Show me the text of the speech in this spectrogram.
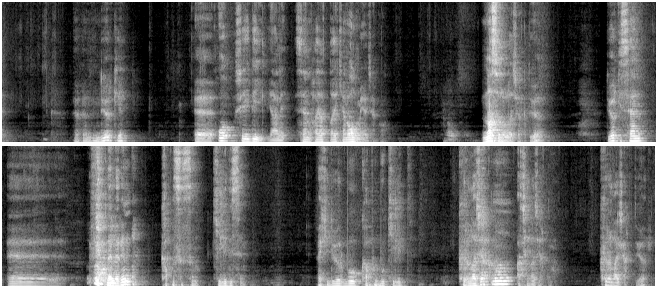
Efendim diyor ki e, o şey değil yani sen hayattayken olmayacak o. Nasıl olacak diyor. Diyor ki sen e, fitnelerin kapısısın, kilidisin. Peki diyor bu kapı, bu kilit kırılacak mı, açılacak mı? Kırılacak diyor.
